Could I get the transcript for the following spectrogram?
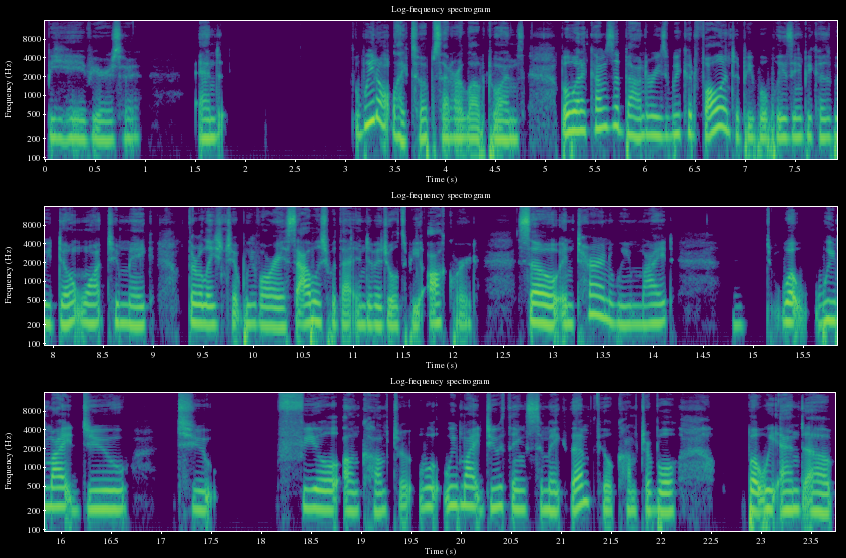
behaviors. And we don't like to upset our loved ones. But when it comes to boundaries, we could fall into people pleasing because we don't want to make the relationship we've already established with that individual to be awkward. So, in turn, we might, what we might do to feel uncomfortable. We might do things to make them feel comfortable, but we end up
